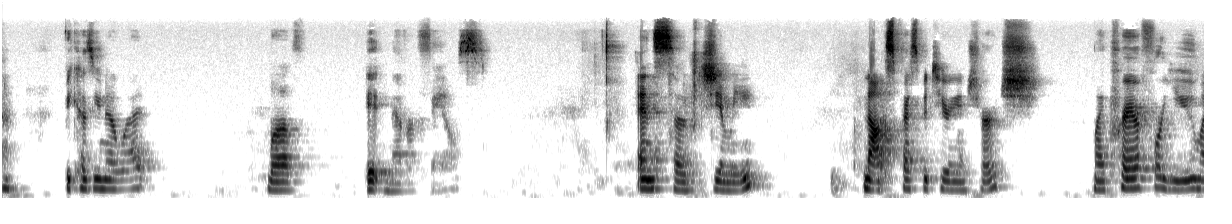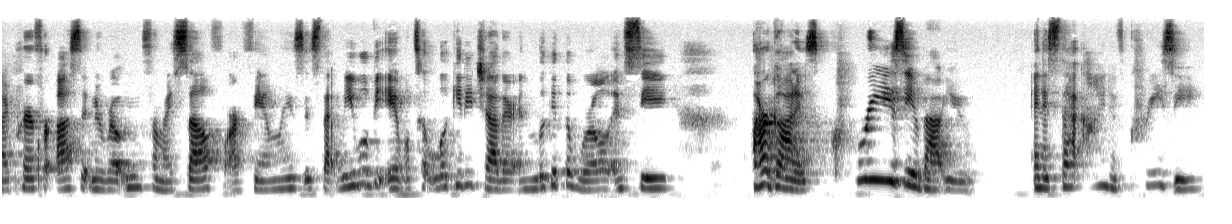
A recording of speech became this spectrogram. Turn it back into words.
because you know what? Love, it never fails. And so, Jimmy, Knox Presbyterian Church, my prayer for you, my prayer for us at Noroton, for myself, for our families, is that we will be able to look at each other and look at the world and see our God is crazy about you. And it's that kind of crazy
